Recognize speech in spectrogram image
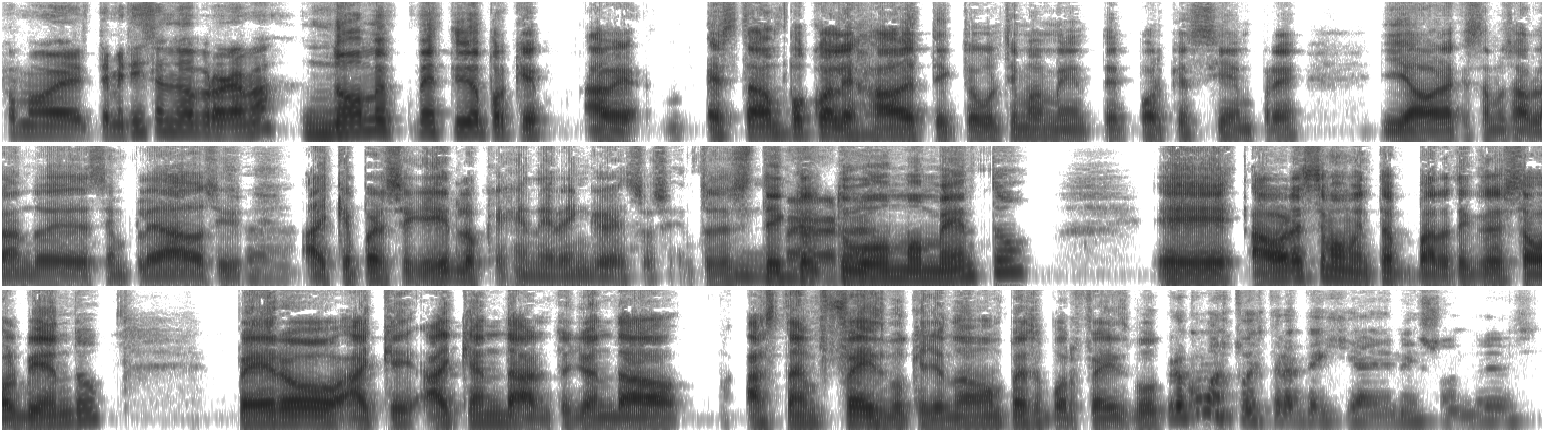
como eh, te metiste en el nuevo programa. No me he metido porque, a ver, he estado un poco alejado de TikTok últimamente porque siempre, y ahora que estamos hablando de desempleados, y sea, hay que perseguir lo que genera ingresos. Entonces TikTok tuvo un momento, eh, ahora este momento para TikTok está volviendo, pero hay que, hay que andar. Entonces yo he andado hasta en Facebook, que yo no daba un peso por Facebook. Pero ¿cómo es tu estrategia en eso, Andrés?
